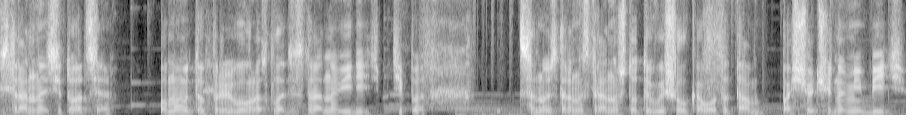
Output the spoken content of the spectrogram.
Странная ситуация. По-моему, это при любом раскладе странно видеть. Типа, с одной стороны, странно, что ты вышел кого-то там пощечинами бить.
